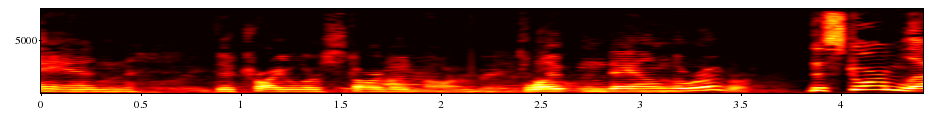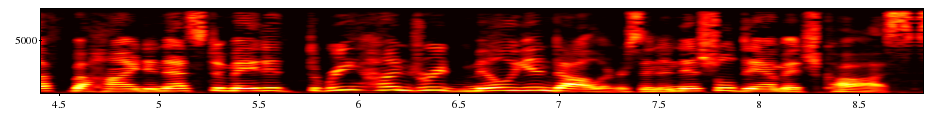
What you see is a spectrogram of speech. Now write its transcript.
and the trailer started floating down the river. The storm left behind an estimated $300 million in initial damage costs.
